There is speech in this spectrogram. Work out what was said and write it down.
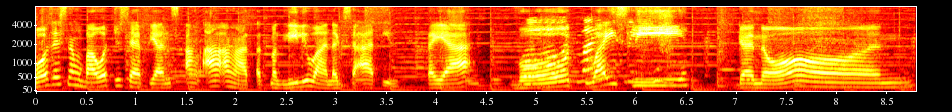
boses ng bawat Josephians ang aangat at magliliwanag sa atin. Kaya, vote Vote wisely! wisely! Ganon!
